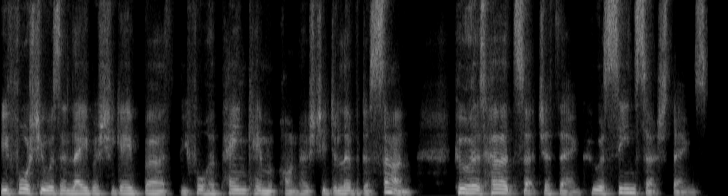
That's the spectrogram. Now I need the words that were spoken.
Before she was in labor, she gave birth. Before her pain came upon her, she delivered a son. Who has heard such a thing? Who has seen such things?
